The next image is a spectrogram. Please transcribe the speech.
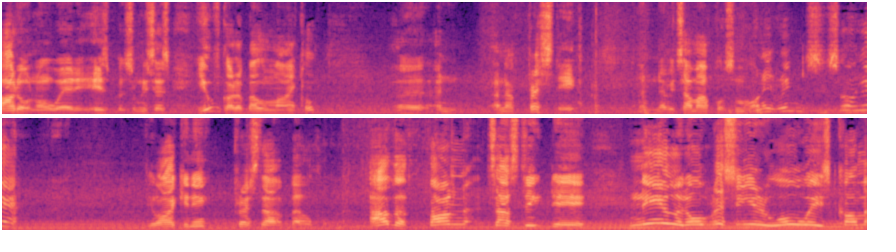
I don't know where it is, but somebody says, You've got a bell, Michael. Uh, and and I've pressed it, and every time I put something on, it rings. So, yeah. If you're liking it, press that bell. Have a fantastic day. Neil and all rest of you who always comment.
